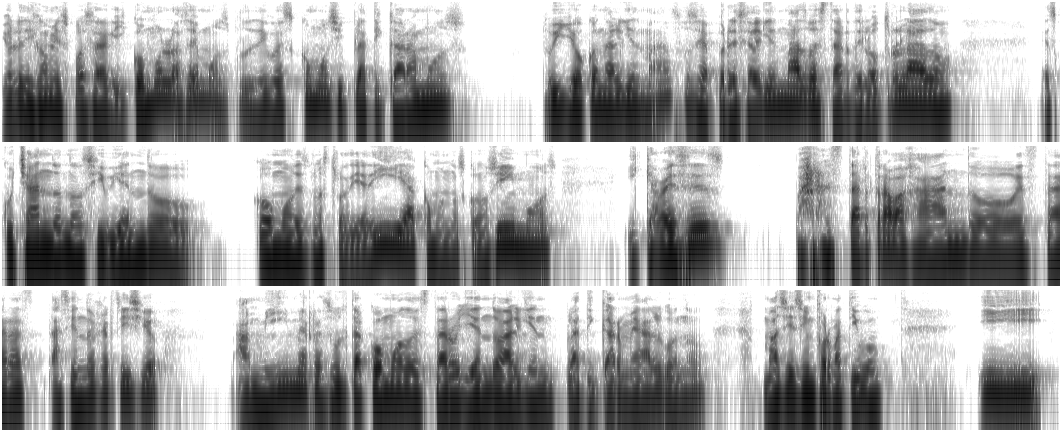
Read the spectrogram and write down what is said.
Yo le digo a mi esposa, ¿y cómo lo hacemos? Pues le digo, es como si platicáramos tú y yo con alguien más. O sea, pero ese alguien más va a estar del otro lado, escuchándonos y viendo cómo es nuestro día a día, cómo nos conocimos, y que a veces para estar trabajando, estar haciendo ejercicio, a mí me resulta cómodo estar oyendo a alguien platicarme algo, ¿no? Más si es informativo. Y,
